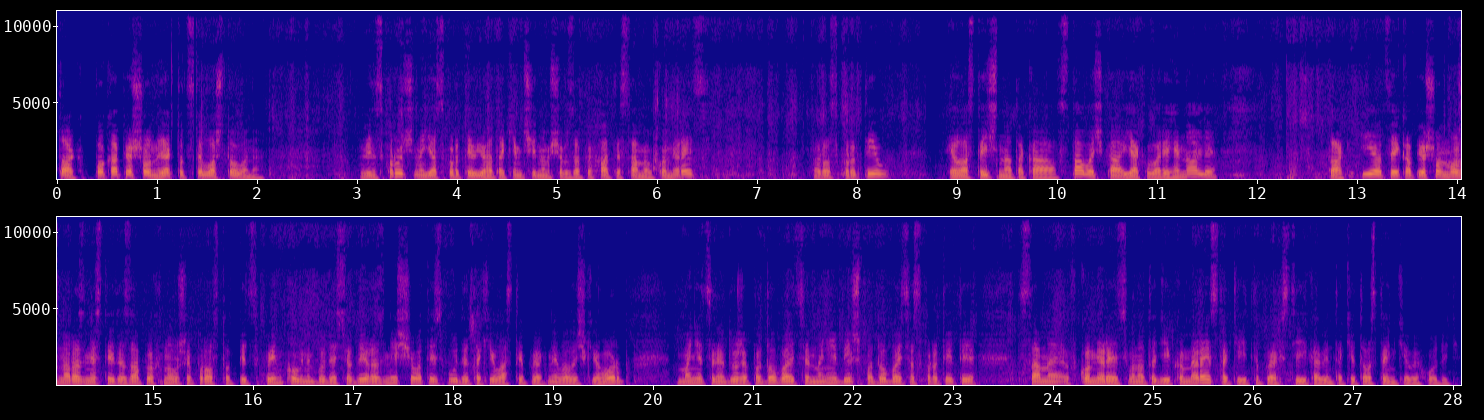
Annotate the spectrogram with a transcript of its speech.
Так, по капюшону, як тут це влаштовано? Він скручений, я скрутив його таким чином, щоб запихати саме в комірець. Розкрутив. Еластична така вставочка, як в оригіналі. Так, і оцей капюшон можна розмістити, запихнувши просто під спинку. Він буде сюди розміщуватись, буде такий у вас, типу, як невеличкий горб. Мені це не дуже подобається. Мені більш подобається скрутити саме в комірець. Воно тоді комірець, такий, типу як стійка, він такий товстенький виходить.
